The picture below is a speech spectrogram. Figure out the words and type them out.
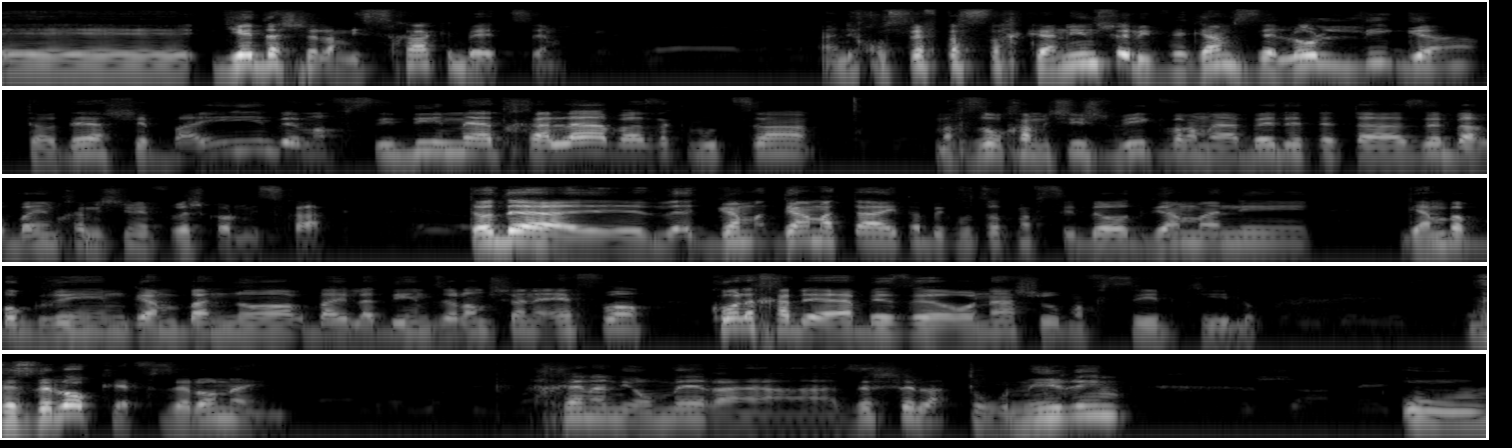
אה, ידע של המשחק בעצם. אני חושף את השחקנים שלי, וגם זה לא ליגה, אתה יודע, שבאים ומפסידים מההתחלה, ואז הקבוצה, מחזור חמישי-שביעי כבר מאבדת את הזה ב-40-50 הפרש כל משחק. אתה יודע, גם, גם אתה היית בקבוצות מפסידות, גם אני, גם בבוגרים, גם בנוער, בילדים, זה לא משנה איפה, כל אחד היה באיזה עונה שהוא מפסיד, כאילו. וזה לא כיף, זה לא נעים. לכן אני אומר, זה של הטורנירים, הוא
